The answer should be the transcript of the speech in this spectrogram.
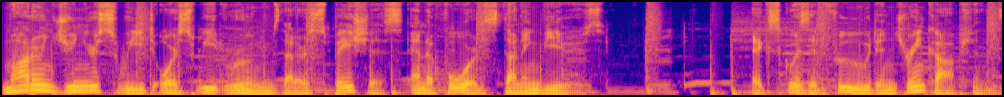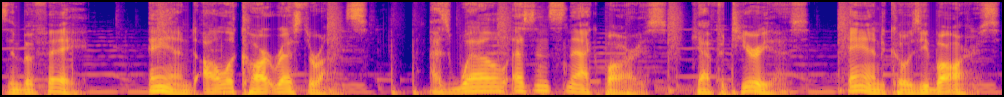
Modern junior suite or suite rooms that are spacious and afford stunning views. Exquisite food and drink options in buffet and a la carte restaurants, as well as in snack bars, cafeterias, and cozy bars.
